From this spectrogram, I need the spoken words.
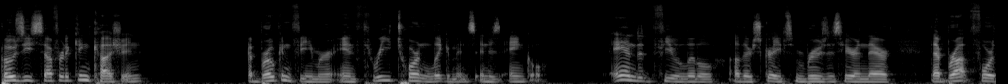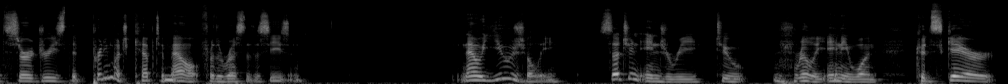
Posey suffered a concussion a broken femur, and three torn ligaments in his ankle, and a few little other scrapes and bruises here and there that brought forth surgeries that pretty much kept him out for the rest of the season. Now, usually, such an injury to really anyone could scare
